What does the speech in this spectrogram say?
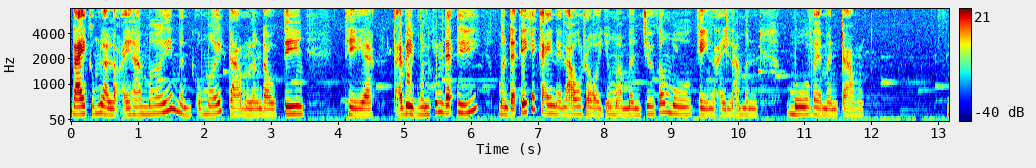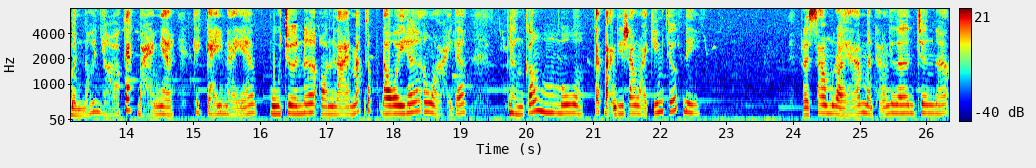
đây cũng là loại ha mới mình cũng mới trồng lần đầu tiên. Thì à, tại vì mình cũng để ý mình để ý cái cây này lâu rồi nhưng mà mình chưa có mua kỳ này là mình mua về mình trồng. Mình nói nhỏ các bạn nha cái cây này á mua trên á, online mắc gấp đôi á ở ngoài đó. Đừng có mua các bạn đi ra ngoài kiếm trước đi rồi xong rồi hả mình hẳn lên trên hả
